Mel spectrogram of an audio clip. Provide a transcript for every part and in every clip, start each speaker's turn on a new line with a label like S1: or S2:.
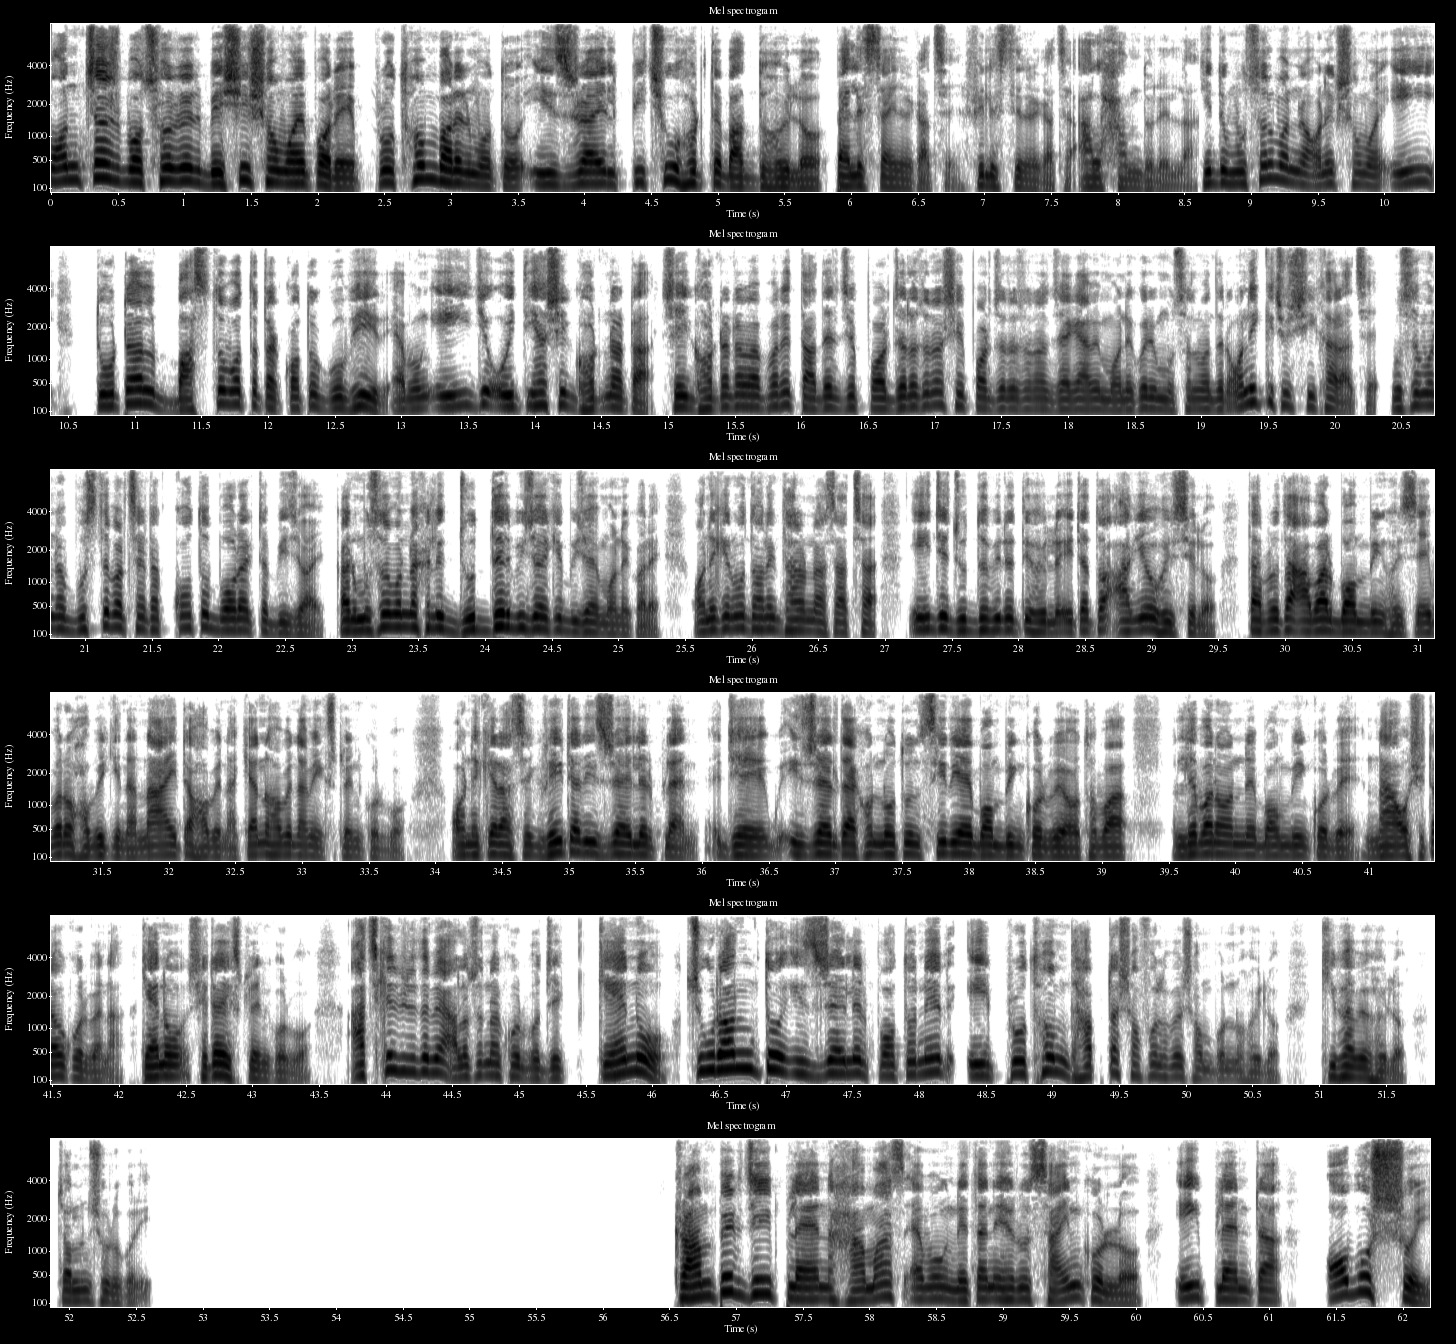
S1: পঞ্চাশ বছরের বেশি সময় পরে প্রথমবারের মতো ইসরায়েল পিছু হটতে বাধ্য হইল প্যালেস্টাইনের কাছে, ফিলিস্তিনের কাছে, আলহামদুলিল্লাহ। কিন্তু মুসলমানরা অনেক সময় এই টোটাল বাস্তবতাটা কত গভীর এবং এই যে ঐতিহাসিক ঘটনাটা, সেই ঘটনাটার ব্যাপারে তাদের যে পর্যালোচনা, সেই পর্যালোচনার জায়গায় আমি মনে করি মুসলমানদের অনেক কিছু শিখার আছে। মুসলমানরা বুঝতে পারছে এটা কত বড় একটা বিজয়, কারণ মুসলমানরা খালি যুদ্ধের বিজয়কে বিজয় মনে করে। অনেকের মধ্যে অনেক ধারণা আছে আচ্ছা এই যে যুদ্ধবিরতি হইল, এটা তো আগেও হয়েছিল তারপরে তো আবার বম্বিং হয়েছে এবারও হবে কিনা? না, এটা হবে না, কেন হবে না আমি এক্সপ্লেন করব। অনেকের আছে গ্রেটার ইসরায়েলের প্ল্যান যে ইসরায়েল তো এখন নতুন সিরিয়ায় বম্বিং করবে অথবা লেবাননে বম্বিং করবে না ও সেটাও করবে না। কেন? সেটা এক্সপ্লেন করব। আজকের ভিডিওতে আমি আলোচনা করব যে কেন চূড়ান্ত ইসরায়েলের পতনের এই প্রথম ধাপটা সফলভাবে সম্পন্ন হইল, কীভাবে হইল? চলুন শুরু করি। ট্রাম্পের যেই প্ল্যান হামাস এবং নেতানেহরু সাইন করল, এই প্ল্যানটা অবশ্যই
